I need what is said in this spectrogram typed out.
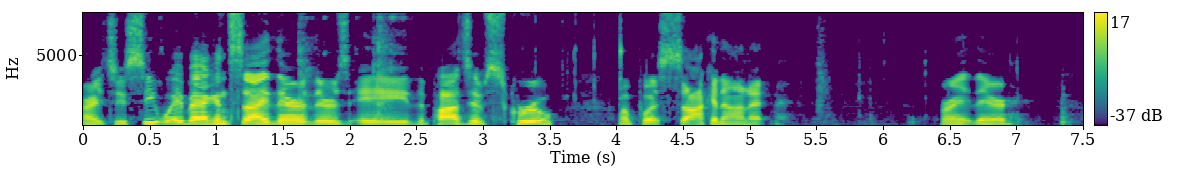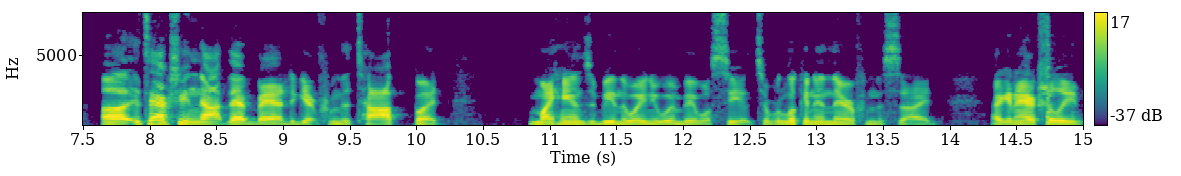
all right, so you see way back inside there, there's a the positive screw. I'm gonna put a socket on it right there. Uh, it's actually not that bad to get from the top, but my hands would be in the way and you wouldn't be able to see it. So we're looking in there from the side. I can actually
